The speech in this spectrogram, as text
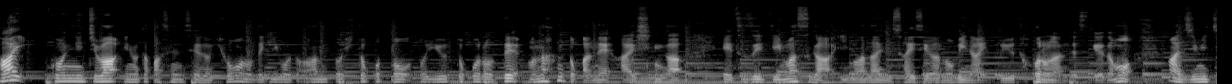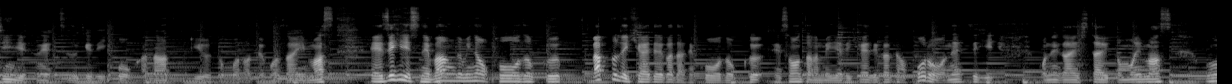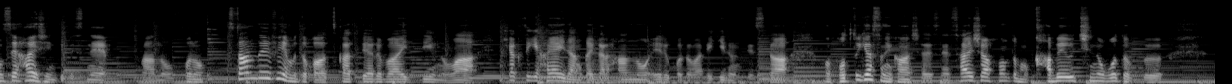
はい、こんにちは。猪高先生の今日の出来事と一言というところで、まあ、なんとかね、配信が、え、続いていますが、未だに再生が伸びないというところなんですけれども、まあ、地道にですね、続けていこうかなというところでございます。えー、ぜひですね、番組の購読、アップで聞かれている方はね、購読、え、その他のメディアで聞かれている方はフォローをね、ぜひお願いしたいと思います。音声配信ってですね、あの、このスタンド FM とかを使ってやる場合っていうのは、比較的早い段階から反応を得ることができるんですが、まあ、ポッドキャストに関してはですね、最初は本当もう壁打ちのごとく、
